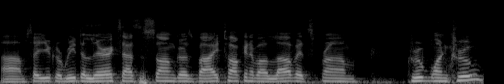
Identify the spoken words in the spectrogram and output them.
um, so you could read the lyrics as the song goes by, talking about love. It's from Group One Crew.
